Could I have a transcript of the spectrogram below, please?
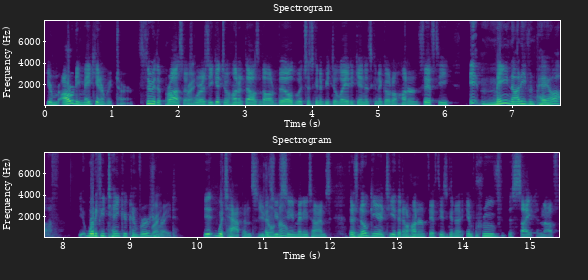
you're already making a return through the process. Right. Whereas you get to a hundred thousand dollar build, which is going to be delayed again, it's going to go to mm-hmm. 150. It may not even pay off. What if you tank your conversion Right. rate? It, which happens, You as you've know. seen many times. There's no guarantee that 150 is going to improve the site enough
